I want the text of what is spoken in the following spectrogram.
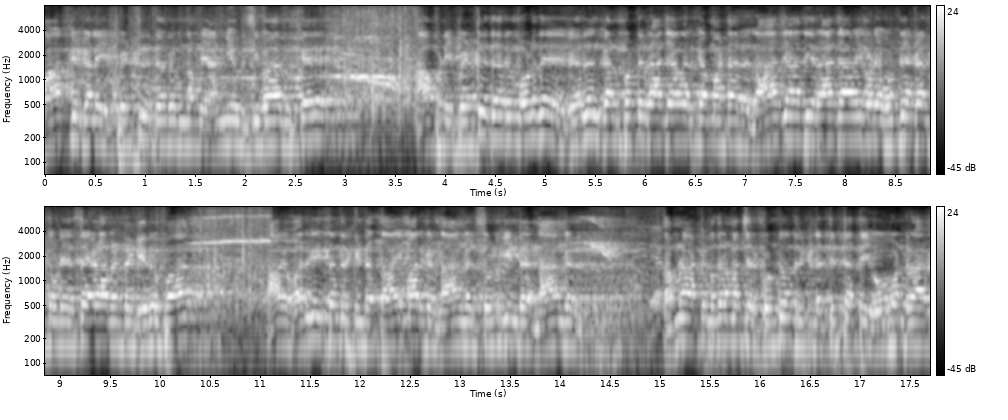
வாக்குகளை பெற்று தரும் நம்முடைய அந்நியூர் சிவாவுக்கு. அப்படி பெற்று தரும் பொழுது வெறும் கல்பட்டு ராஜாவாக இருக்க மாட்டார். ராஜாதி ராஜாவினுடைய ஒன்றிய கழகத்துடைய செயலாளர் இன்றைக்கு இருப்பார். ஆக வருகை தந்திருக்கின்ற தாய்மார்கள் நாங்கள் சொல்கின்ற நாங்கள் தமிழ்நாட்டு முதலமைச்சர் கொண்டு வந்திருக்கின்ற திட்டத்தை ஒவ்வொன்றாக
